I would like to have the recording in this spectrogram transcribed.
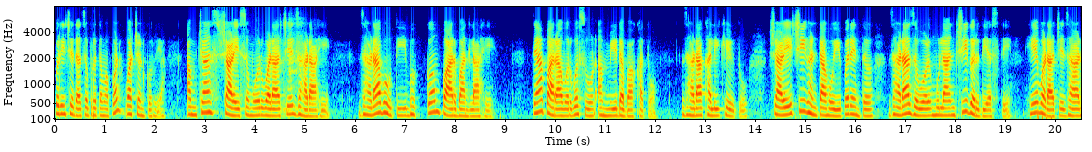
परिच्छेदाचं प्रथम आपण वाचन करूया. आमच्या शाळेसमोर वडाचे झाड आहे. झाडाभोवती भक्कम पार बांधला आहे. त्या पारावर बसून आम्ही डबा खातो. झाडाखाली खेळतो. शाळेची घंटा होईपर्यंत झाडाजवळ मुलांची गर्दी असते. हे वडाचे झाड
